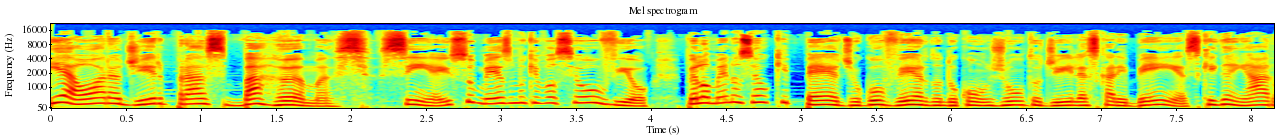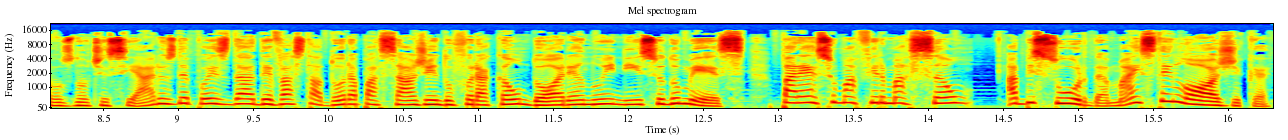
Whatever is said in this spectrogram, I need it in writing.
E é hora de ir para as Bahamas. Sim, é isso mesmo que você ouviu. Pelo menos é o que pede o governo do conjunto de ilhas caribenhas que ganharam os noticiários depois da devastadora passagem do furacão Dorian no início do mês. Parece uma afirmação absurda, mas tem lógica.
